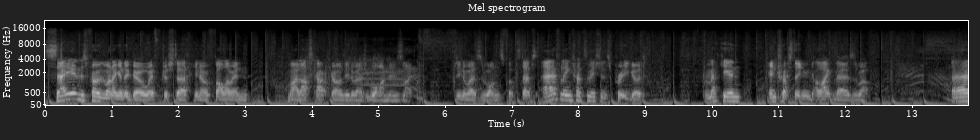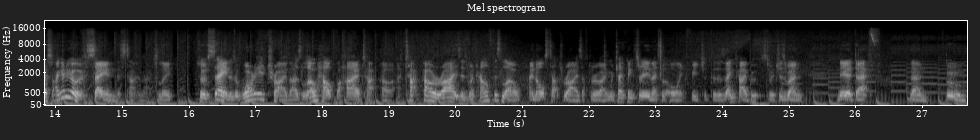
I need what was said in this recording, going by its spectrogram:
Saiyan is probably the one I'm going to go with, just to, you know, following my last character on Xenoverse 1 is like Xenoverse 1's footsteps. Earthling transformation is pretty good. Namekian, interesting, I like theirs as well. Uh, so I'm going to go with Saiyan this time, actually. So Saiyan is a warrior tribe that has low health but high attack power. Attack power rises when health is low and all stats rise after reviving, which I think is a really nice little like feature to the Zenkai boost, which is when near death, then boom,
